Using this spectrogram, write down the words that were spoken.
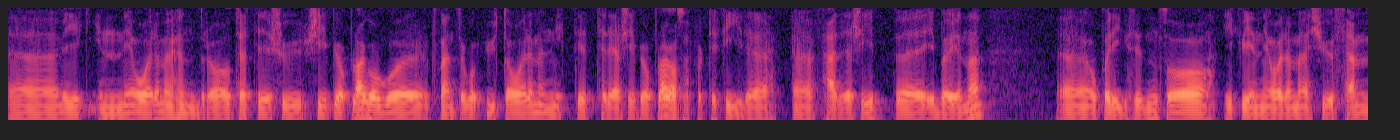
Eh, vi gikk inn i året med 137 skip i opplag og går, forventer å gå ut av året med 93 skip i opplag, altså 44 eh, færre skip eh, i bøyene. Og på riggsiden så gikk vi inn i året med 25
